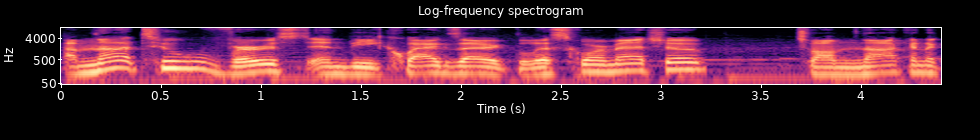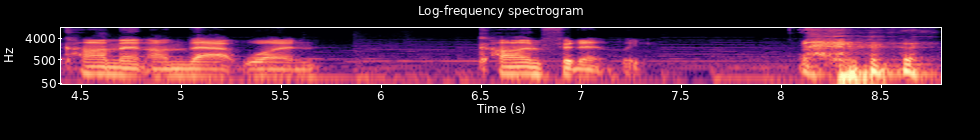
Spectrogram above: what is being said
I'm not too versed in the Quagsire Gliscor matchup, so I'm not going to comment on that one confidently. I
